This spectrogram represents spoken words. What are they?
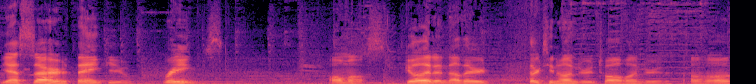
Yes, sir. Thank you. Rings. Almost. Good. Another 1300, 1200. Uh-huh.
